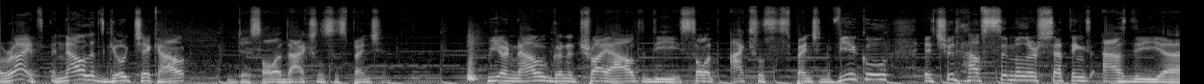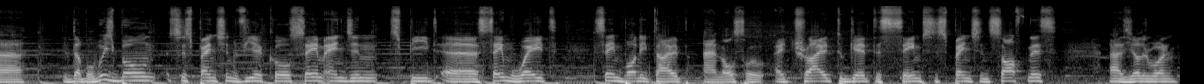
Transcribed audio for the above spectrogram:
All right, and now let's go check out the solid axle suspension. We are now gonna try out the solid axle suspension vehicle. It should have similar settings as the, uh, the double wishbone suspension vehicle. Same engine speed, uh, same weight, same body type. And also I tried to get the same suspension softness as the other one.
